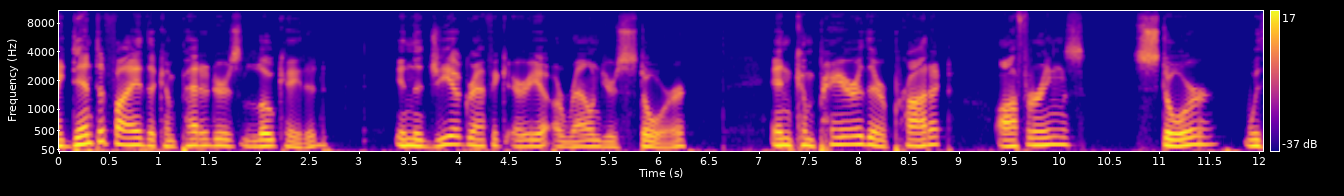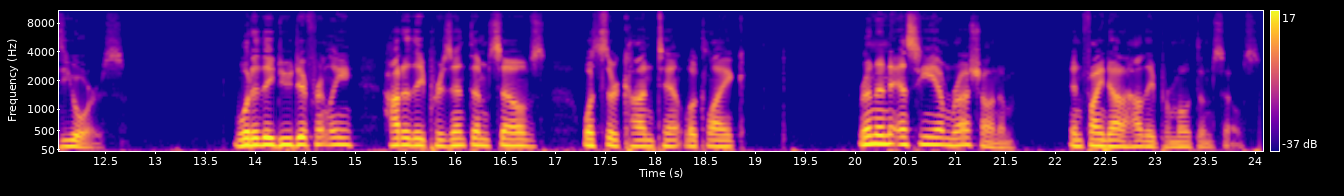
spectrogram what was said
Identify the competitors located in the geographic area around your store and compare their product offerings store with yours. What do they do differently? How do they present themselves? What's their content look like? Run an SEMrush on them and find out how they promote themselves.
